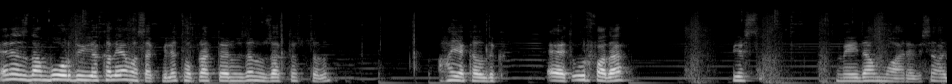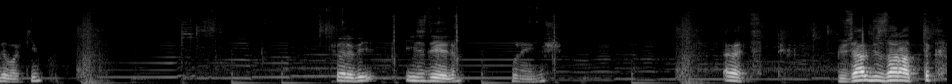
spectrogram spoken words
En azından bu orduyu yakalayamasak bile topraklarımızdan uzakta tutalım. Aha yakaladık. Evet Urfa'da bir meydan muharebesi. Hadi bakayım. Şöyle bir izleyelim. Bu neymiş? Evet. Güzel bir zar attık.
